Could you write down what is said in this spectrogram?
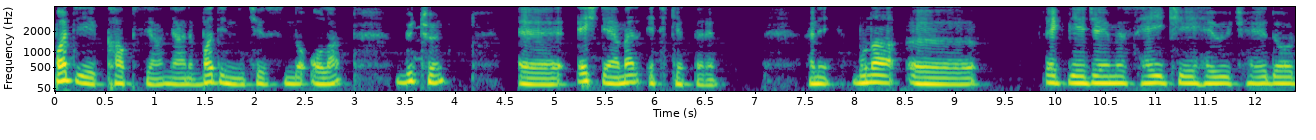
body'yi kapsayan yani body'nin içerisinde olan bütün e, HTML etiketleri. Hani buna e, ekleyeceğimiz H2, H3, H4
